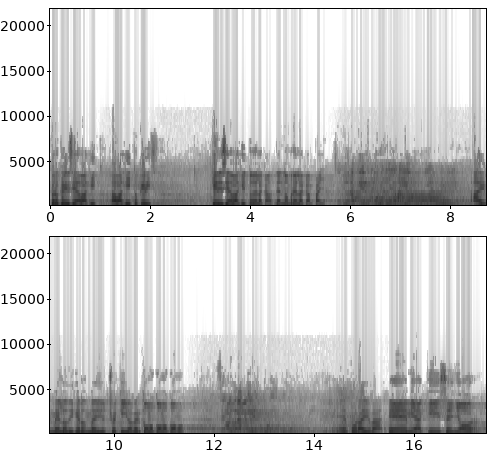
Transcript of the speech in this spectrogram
Pero ¿qué dice abajito? Abajito, ¿qué dice? ¿Qué dice abajito de la, del nombre de la campaña? Señor, aquí estoy. Ah, ahí me lo dijeron medio chuequillo. A ver, ¿cómo, cómo, cómo? Señor, aquí estoy. Eh, por ahí va. Heme aquí, Señor.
